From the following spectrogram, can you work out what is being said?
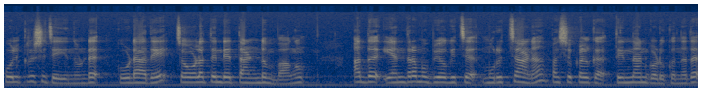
പുൽകൃഷി ചെയ്യുന്നുണ്ട്. കൂടാതെ ചോളത്തിന്റെ തണ്ടും വാങ്ങും. അത് യന്ത്രം ഉപയോഗിച്ച് മുറിച്ചാണ് പശുക്കൾക്ക് തിന്നാൻ കൊടുക്കുന്നത്.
